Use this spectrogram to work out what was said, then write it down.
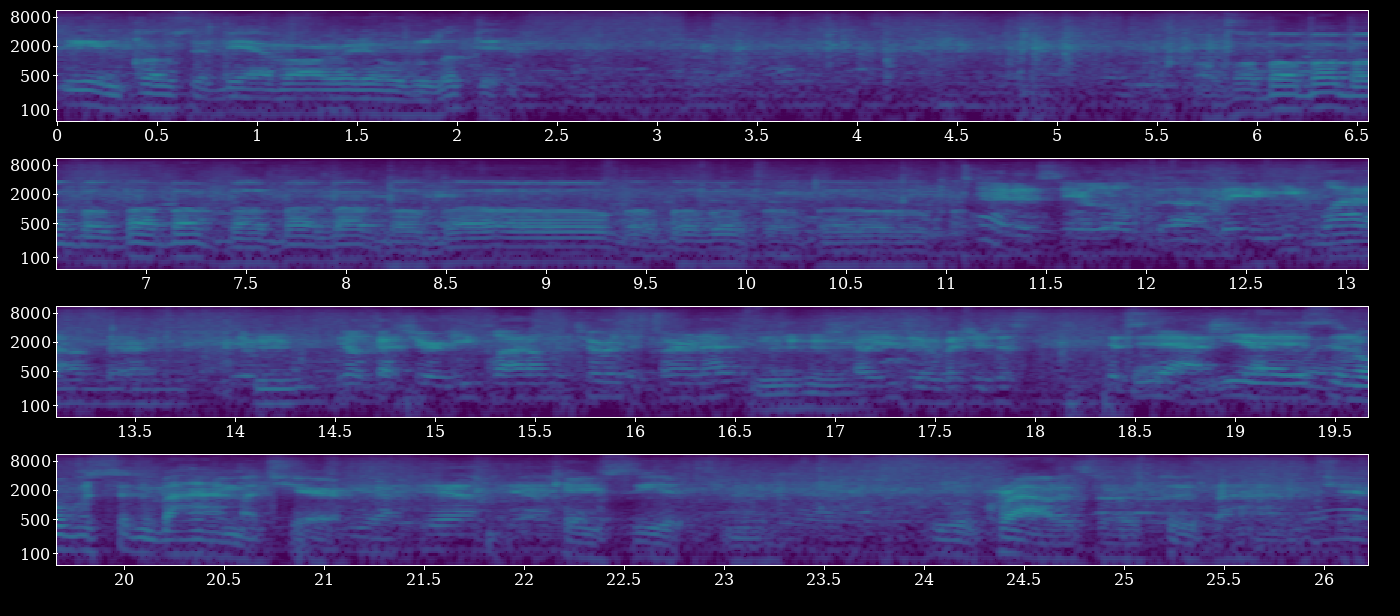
You're getting close if you have already overlooked it. Yeah, I did see your little uh, baby E flat out there. You, mm-hmm. you know, got your E flat on the tour, the clarinet. Mm-hmm. No, you do, but you're just it's yeah, stashed. Yeah, it's over sitting behind my chair. Yeah, yeah, yeah. Can't see it. Yeah little crowded, so I put it behind the chair.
